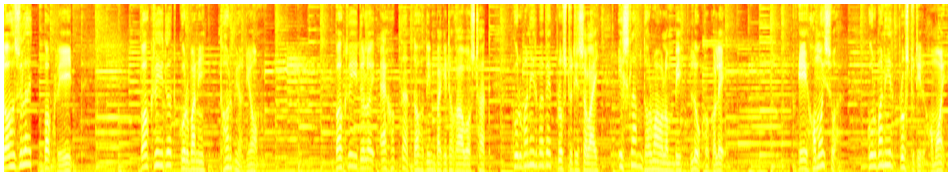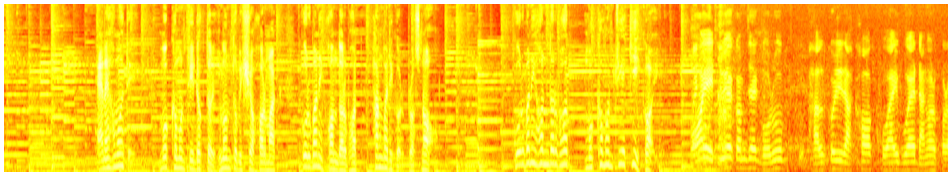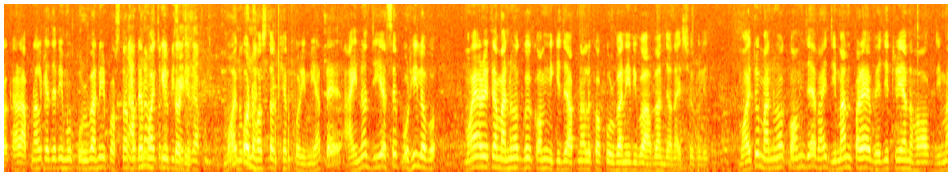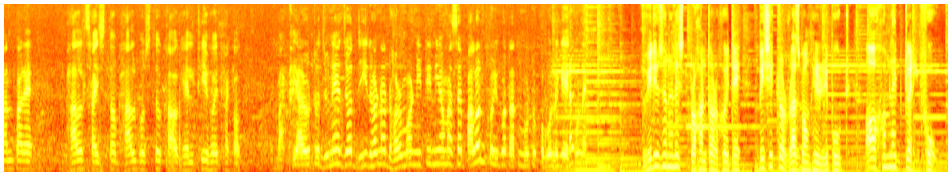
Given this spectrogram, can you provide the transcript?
দহ জুলাইত বক্ৰী ঈদ বক্ৰী ঈদত কোৰবানী ধৰ্মীয় নিয়ম। বক্ৰী ঈদলৈ এসপ্তাহ দহ দিন বাকী থকা অৱস্থাত কোৰবানীৰ বাবে প্ৰস্তুতি চলাই ইছলাম ধৰ্মাৱলম্বী লোকসকলে। এই সময়ছোৱা কোৰবানীৰ প্ৰস্তুতিৰ সময়। এনে সময়তে মুখ্যমন্ত্ৰী ডক্টৰ হিমন্ত বিশ্ব শৰ্মাক কোৰবানী সন্দৰ্ভত সাংবাদিকৰ প্ৰশ্ন। কোৰবানী সন্দৰ্ভত মুখ্যমন্ত্ৰীয়ে কি কয়? মই এইটোৱে ক'ম যে গৰুক ভাল কৰি ৰাখক খুৱাই বুৱাই ডাঙৰ কৰক। আৰু আপোনালোকে যদি মোক কোৰবানীৰ প্ৰশ্ন সোধে মই কি উত্তৰ দিম। মই ক'ত হস্তক্ষেপ কৰিম? ইয়াতে আইনত যি আছে পঢ়ি ল'ব। মই আৰু এতিয়া মানুহক গৈ ক'ম নেকি যে আপোনালোকক কোৰবানী দিব আহ্বান জনাইছোঁ বুলি। মইতো মানুহক ক'ম যে ভাই যিমান পাৰে ভেজিটেৰিয়ান হওক যিমান পাৰে ভাল স্বাস্থ্য ভাল বস্তু খাওক হেল্থি হৈ থাকক। বাকী আৰুতো যোনে য'ত যি ধৰণৰ ধৰ্মৰ নীতি নিয়ম আছে পালন কৰিব তাত মোৰতো ক'বলগীয়া একো নাই। ভিডিঅ' জাৰ্নেলিষ্ট প্ৰশান্তৰ সৈতে বিচিত্ৰ ৰাজবংশীৰ report Assam live twenty four.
